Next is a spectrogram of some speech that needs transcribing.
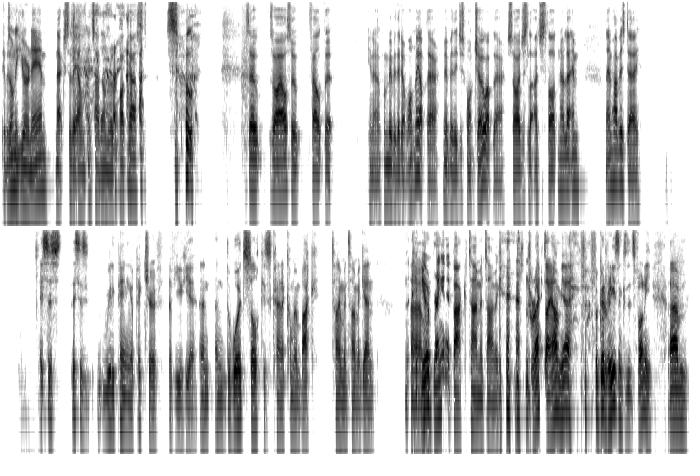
it was only your name next to the El- Inside Elland Road podcast. So, so, so I also felt that you know, well, maybe they don't want me up there. Maybe they just want Joe up there. So I just, I just thought, no, let him, let him have his day. This is this is really painting a picture of, of you here, and and the word sulk is kind of coming back time and time again. Um, You're bringing it back time and time again. correct, I am. Yeah, for good reason because it's funny. Um,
